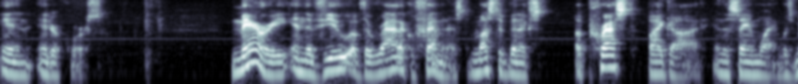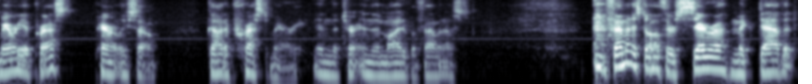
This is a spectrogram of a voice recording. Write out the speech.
in intercourse. Mary, in the view of the radical feminist, must have been oppressed by God in the same way. Was Mary oppressed? Apparently so. God oppressed Mary in the in the mind of a feminist. feminist author Sarah McDavitt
